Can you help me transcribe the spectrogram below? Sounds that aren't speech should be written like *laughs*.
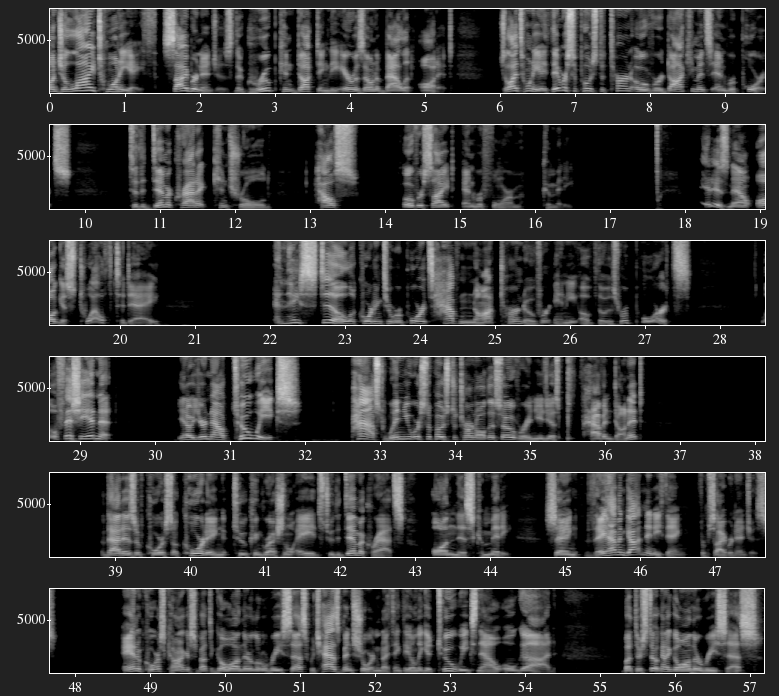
On July 28th, Cyber Ninjas, the group conducting the Arizona ballot audit, July 28th, they were supposed to turn over documents and reports to the Democratic controlled House Oversight and Reform Committee. It is now August 12th today, and they still, according to reports, have not turned over any of those reports. A little fishy, isn't it? You know, you're now two weeks past when you were supposed to turn all this over and you just haven't done it. That is, of course, according to congressional aides to the Democrats on this committee, saying they haven't gotten anything from Cyber Ninjas. And of course, Congress is about to go on their little recess, which has been shortened. I think they only get two weeks now. Oh, God. But they're still going to go on their recess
